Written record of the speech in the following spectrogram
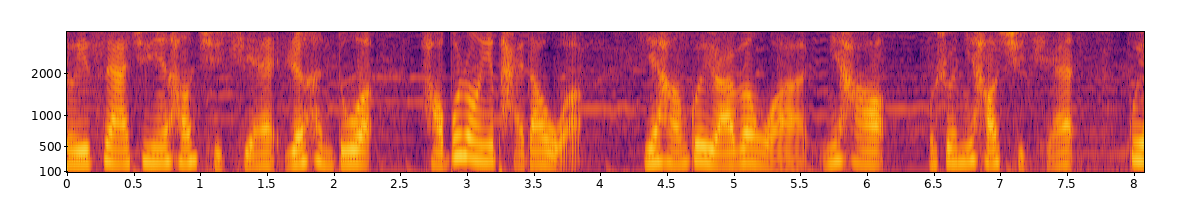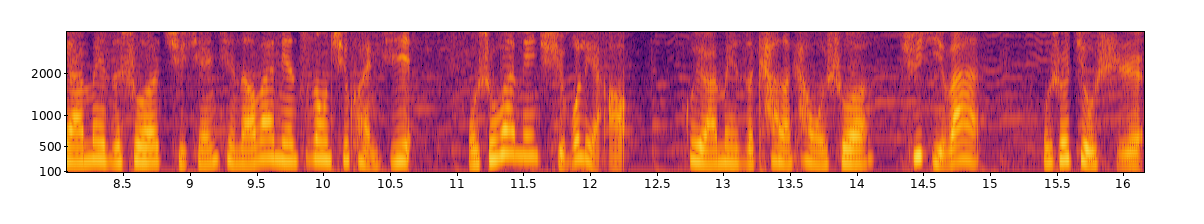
有一次啊，去银行取钱，人很多，好不容易排到我。银行柜员问我：“你好。”我说：“你好，取钱。”柜员妹子说：“取钱请到外面自动取款机。”我说：“外面取不了。”柜员妹子看了看我说：“取几万？”我说：“九十。”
